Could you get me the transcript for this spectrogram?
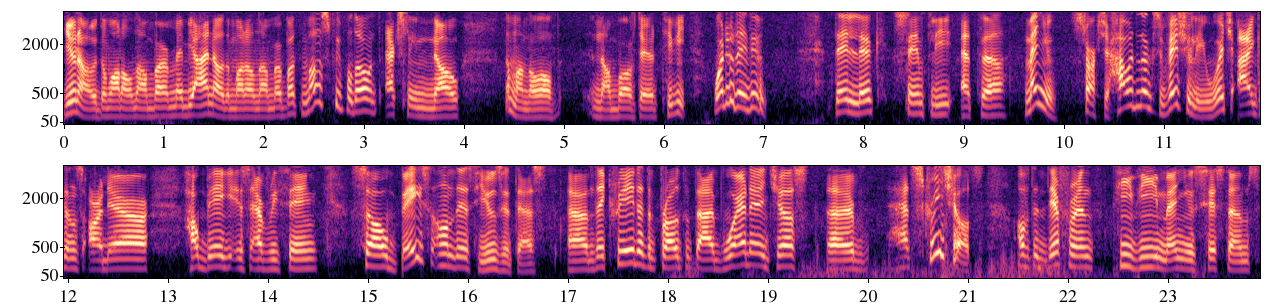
you know the model number, maybe I know the model number, but most people don't actually know the model of, number of their TV. What do they do? They look simply at the menu structure, how it looks visually, which icons are there, how big is everything. So based on this user test, uh, they created a prototype where they just uh, had screenshots of the different TV menu systems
